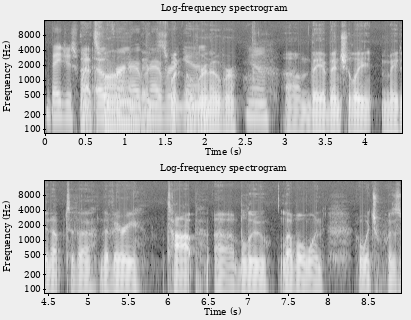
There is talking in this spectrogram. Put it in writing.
They just went over fine. and over They and over went again. over and over. Yeah. Um, they eventually made it up to the, the very top uh, blue level one, which was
